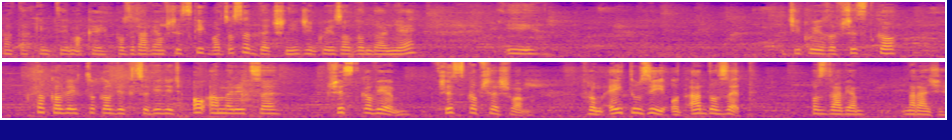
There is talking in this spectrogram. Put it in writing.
na takim tym, okej, pozdrawiam wszystkich bardzo serdecznie, dziękuję za oglądanie i dziękuję za wszystko. Ktokolwiek, cokolwiek chce wiedzieć o Ameryce, wszystko wiem, wszystko przeszłam. From A to Z, od A do Z. Pozdrawiam, na razie.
